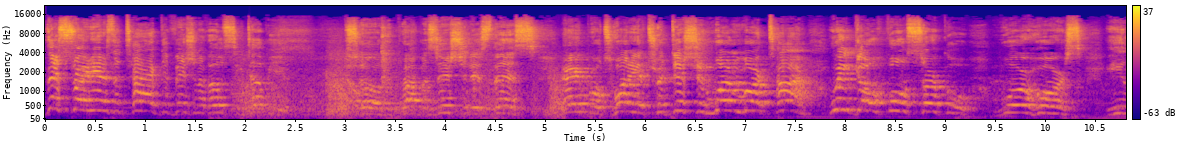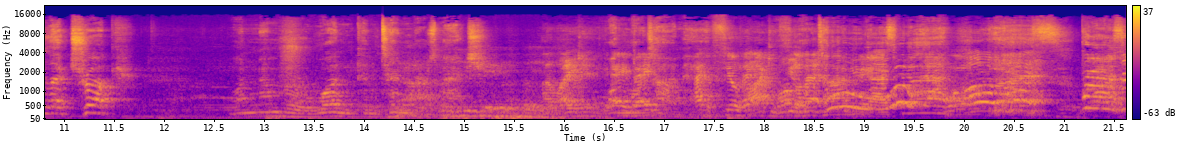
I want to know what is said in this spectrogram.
this right here is the tag division of OCW. So the proposition is this. April 20th, tradition one more time. We go full circle. Warhorse, Electruck. One number one contenders match. I like it. One Hey, more babe, time, I can feel that. I can One feel more that. time. You guys feel that? Oh, yes! Bruiser!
